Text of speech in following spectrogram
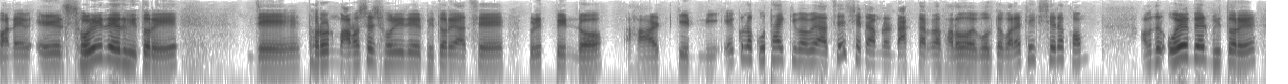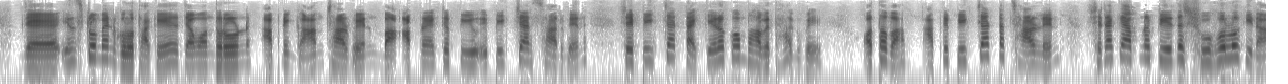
মানে এর শরীরের ভিতরে যে ধরুন মানুষের শরীরের ভিতরে আছে হৃৎপিণ্ড হার্ট কিডনি এগুলো কোথায় কীভাবে আছে সেটা আমরা ডাক্তাররা ভালোভাবে বলতে পারে, ঠিক সেরকম। আমাদের ওয়েবের ভিতরে যে ইনস্ট্রুমেন্টগুলো থাকে, যেমন ধরুন আপনি গান ছাড়বেন বা আপনার একটা পিকচার ছাড়বেন, সেই পিকচারটা কীরকম ভাবে থাকবে? অথবা আপনি পিকচারটা ছাড়লেন, সেটাকে আপনার পেজে শু হলো কিনা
